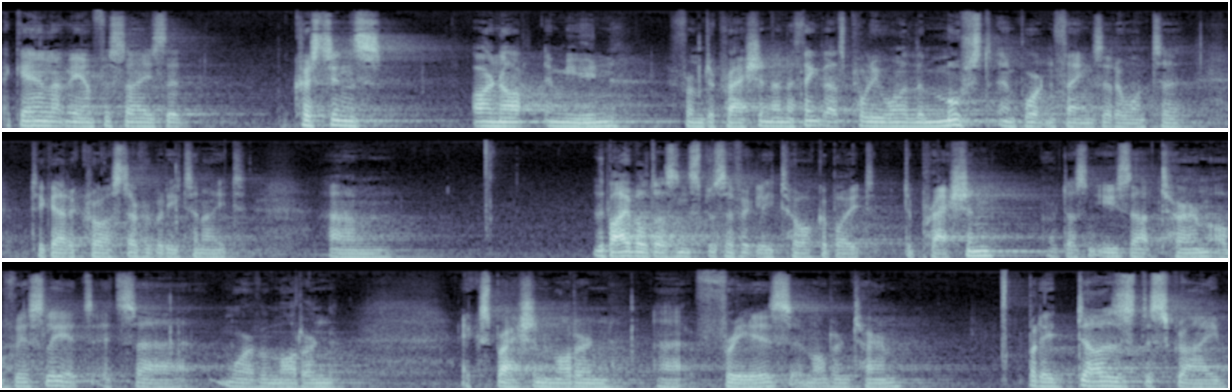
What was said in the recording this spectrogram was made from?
Again, let me emphasize that Christians are not immune from depression, and I think that's probably one of the most important things that I want to, to get across to everybody tonight. Um, the Bible doesn't specifically talk about depression, or doesn't use that term, obviously. It's, it's uh, more of a modern expression, modern uh, phrase, a modern term but it does describe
